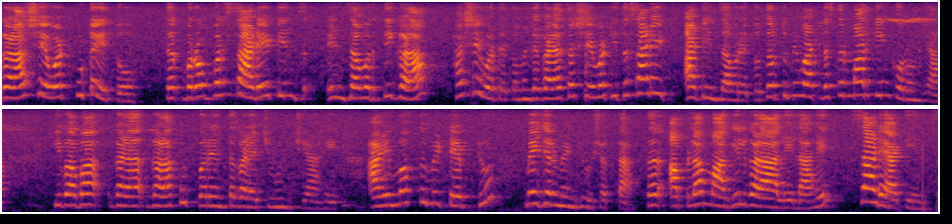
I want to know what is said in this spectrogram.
गळा शेवट कुठं येतो? तर बरोबर साडेआठ इंच इंचावरती गळा हा शेवट येतो. म्हणजे गळ्याचा शेवट इथं साडे आठ इंचावर येतो. तर तुम्ही वाटलंच तर मार्किंग करून घ्या. की बाबा गळा गळा कुठपर्यंत गळ्याची उंची आहे? आणि मग तुम्ही टेप ठेवून मेजरमेंट घेऊ शकता. तर आपला मागील गळा आलेला आहे. साडेआठ इंच.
